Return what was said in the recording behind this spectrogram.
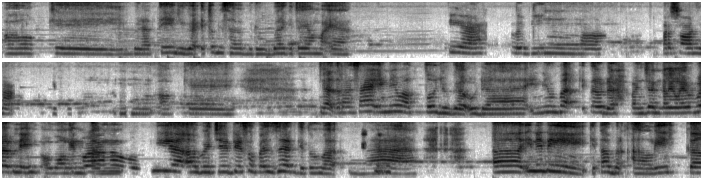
oke, berarti juga itu bisa berubah gitu ya Mbak ya. Iya, lebih Hmm. eh, persona gitu. Hmm, oke. Nggak terasa ini waktu juga udah ini Mbak kita udah panjang kali lebar nih ngomongin tentang Wow. iya A B C D sampai Z gitu Mbak. Nah, eh, ini nih kita beralih ke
